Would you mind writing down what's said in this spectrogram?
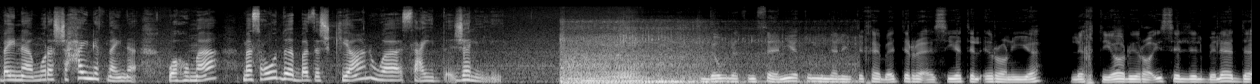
بين مرشحين اثنين وهما مسعود بازشكيان وسعيد جليلي. جولة ثانية من الانتخابات الرئاسية الإيرانية لاختيار رئيس للبلاد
